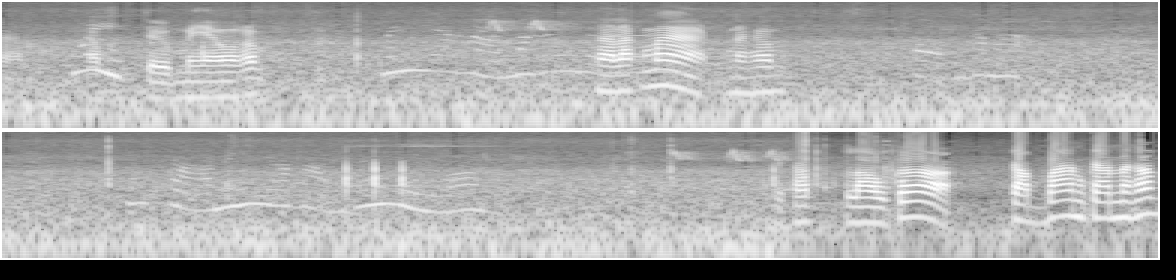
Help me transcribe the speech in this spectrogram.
ครับครับอุ้ยเจอแมวครับไม่มีอาหารมาให้เลยน่ารักมากนะครับของจังอะลูกสาวไม่มีอาหารให้หนูอะนะครับ เราก็ กลับบ้านกันนะครับ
